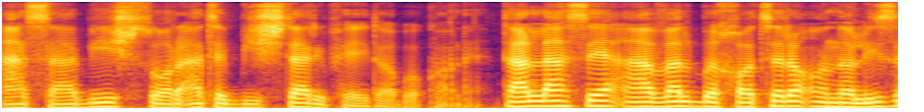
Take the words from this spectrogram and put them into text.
عصبیش سرعت بیشتری پیدا بکنه. در لحظه اول به خاطر آنالیز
